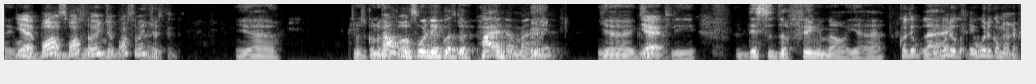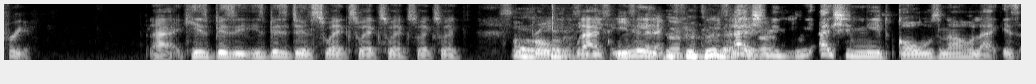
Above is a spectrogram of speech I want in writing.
yeah, wanted- Bar- Barca Barca wanted him inter- at Barca interested. Yeah. He was gonna That was Barca. before they got the pie in the man there. Yeah, exactly. This is the thing now. Yeah, Because they, Like- would have they would have gone on the free. like he's busy. He's busy doing swag, swag, swag, swag, swag. But Oh, bro, He like said- he said let that go, if you man. do He that said let that go. actually, we actually need goals now. Like it's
